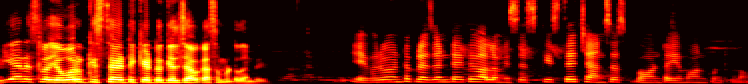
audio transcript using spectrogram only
బీఆర్ఎస్లో ఎవరికి ఇస్తే టికెట్ గెలిచే అవకాశం ఉంటుందండి? ఎవరు అంటే ప్రజెంట్ అయితే వాళ్ళ మిస్సెస్కి ఇస్తే ఛాన్సెస్ బాగుంటాయేమో అనుకుంటున్నాం.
